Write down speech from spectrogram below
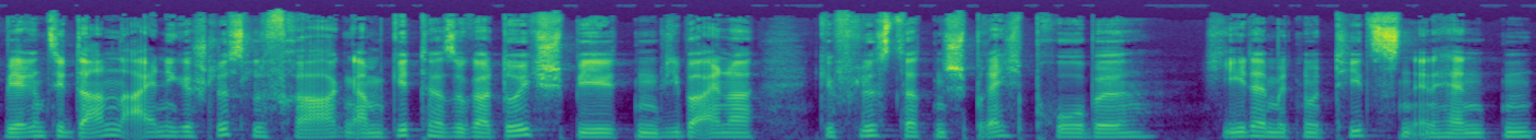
Während sie dann einige Schlüsselfragen am Gitter sogar durchspielten, wie bei einer geflüsterten Sprechprobe, jeder mit Notizen in Händen,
